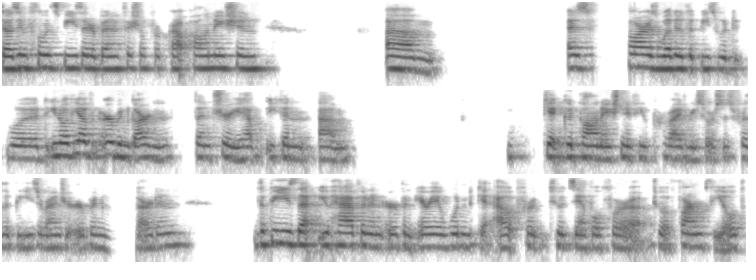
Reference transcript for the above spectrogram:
does influence bees that are beneficial for crop pollination. Um, as far as whether the bees would would you know if you have an urban garden then sure you have you can um, get good pollination if you provide resources for the bees around your urban garden. The bees that you have in an urban area wouldn't get out for to example for a to a farm field.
